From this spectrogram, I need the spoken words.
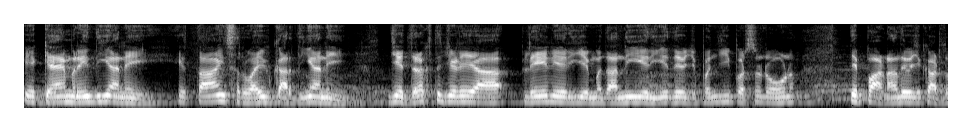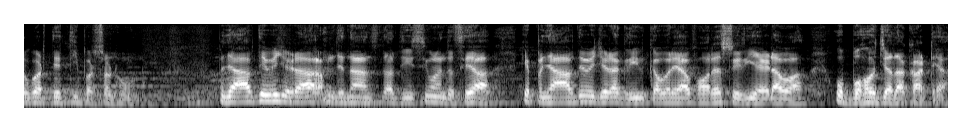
ਇਹ ਕਾਇਮ ਰਹਿੰਦੀਆਂ ਨੇ, ਇਹ ਤਾਂ ਹੀ ਸਰਵਾਈਵ ਕਰਦੀਆਂ ਨੇ। ਜੇ ਦਰਖਤ ਜਿਹੜੇ ਆ ਪਲੇਨ ਏਰੀਏ ਮੈਦਾਨੀ ਏਰੀਏ ਦੇ ਵਿੱਚ 25% ਹੋਣ ਤੇ ਪਹਾੜਾਂ ਦੇ ਵਿੱਚ ਘੱਟ ਤੋਂ ਘੱਟ 33% ਹੋਣ। ਪੰਜਾਬ ਦੇ ਵਿੱਚ ਜਿਹੜਾ, ਜਿੱਦਾਂ ਦਲਜੀਤ ਸਿੰਘ ਨੇ ਦੱਸਿਆ ਕਿ ਪੰਜਾਬ ਦੇ ਵਿੱਚ ਜਿਹੜਾ ਗ੍ਰੀਨ ਕਵਰ ਆ ਫੋਰੈਸਟ ਏਰੀਆ ਜਿਹੜਾ ਵਾ, ਉਹ ਬਹੁਤ ਜ਼ਿਆਦਾ ਘੱਟ ਆ।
